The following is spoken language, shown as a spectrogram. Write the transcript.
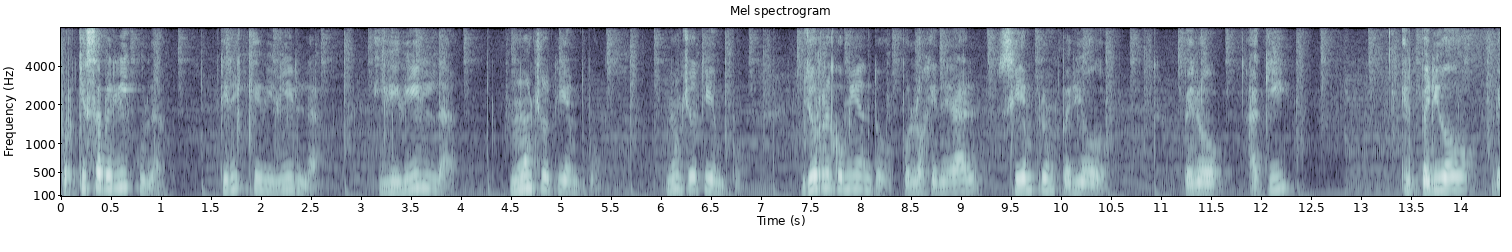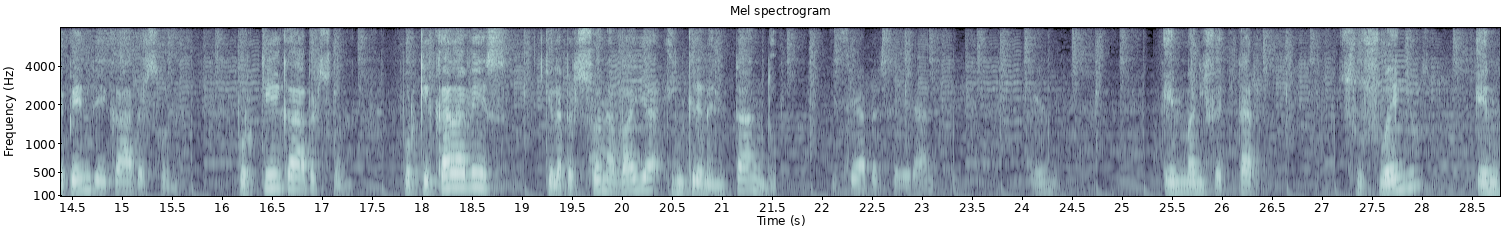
porque esa película tienes que vivirla y vivirla mucho tiempo, mucho tiempo. Yo recomiendo, por lo general, siempre un periodo, pero aquí el periodo depende de cada persona. ¿Por qué cada persona? Porque cada vez que la persona vaya incrementando y sea perseverante en, manifestar sus sueños, en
